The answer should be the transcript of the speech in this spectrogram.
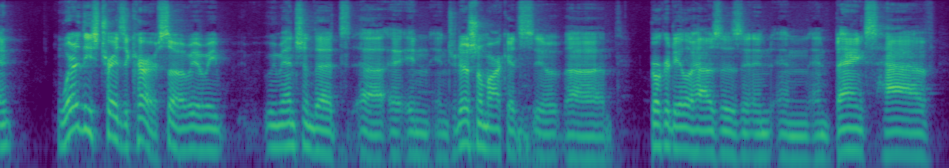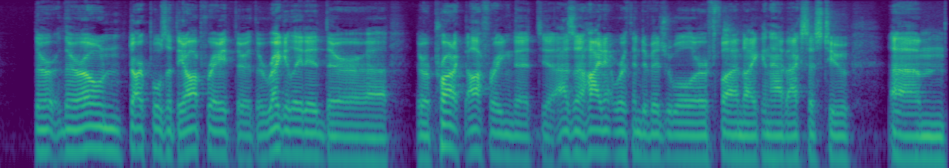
And where do these trades occur? So we we, we mentioned that uh, in in traditional markets, you know, uh, broker dealer houses and, and and banks have their their own dark pools that they operate. They're they're regulated. They're uh, they're a product offering that, uh, as a high net worth individual or fund, I can have access to. Um,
